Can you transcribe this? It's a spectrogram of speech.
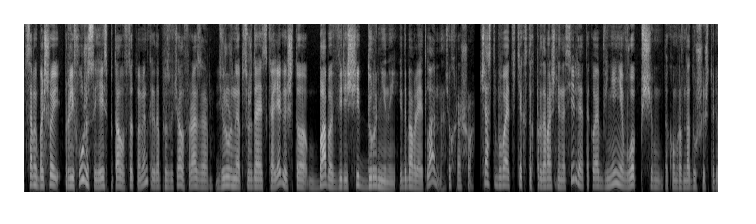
Самый большой прилив ужаса я испытал в тот момент, когда прозвучала фраза «дежурный обсуждает с коллегой, что баба верещит дурниной» и добавляет «ладно, все хорошо». Часто бывает в текстах про домашнее насилие такое обвинение в общем таком равнодушии, что ли,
